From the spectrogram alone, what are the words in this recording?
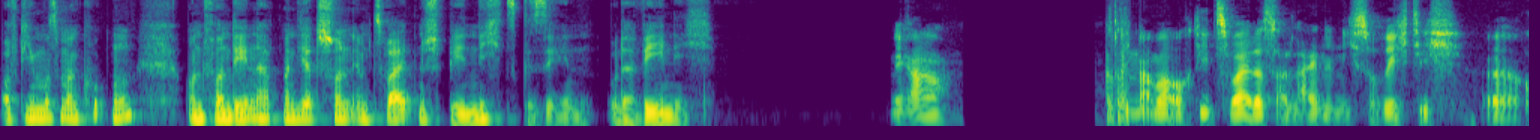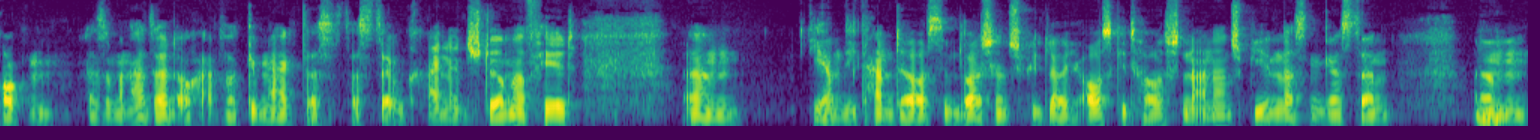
auf die muss man gucken. Und von denen hat man jetzt schon im zweiten Spiel nichts gesehen oder wenig. Ja, aber auch die zwei das alleine nicht so richtig äh, rocken. Also man hat halt auch einfach gemerkt, dass, dass der Ukraine ein Stürmer fehlt. Ähm, die haben die Kante aus dem Deutschlandspiel, glaube ich, ausgetauscht, einen anderen spielen lassen gestern. Mhm. Ähm,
